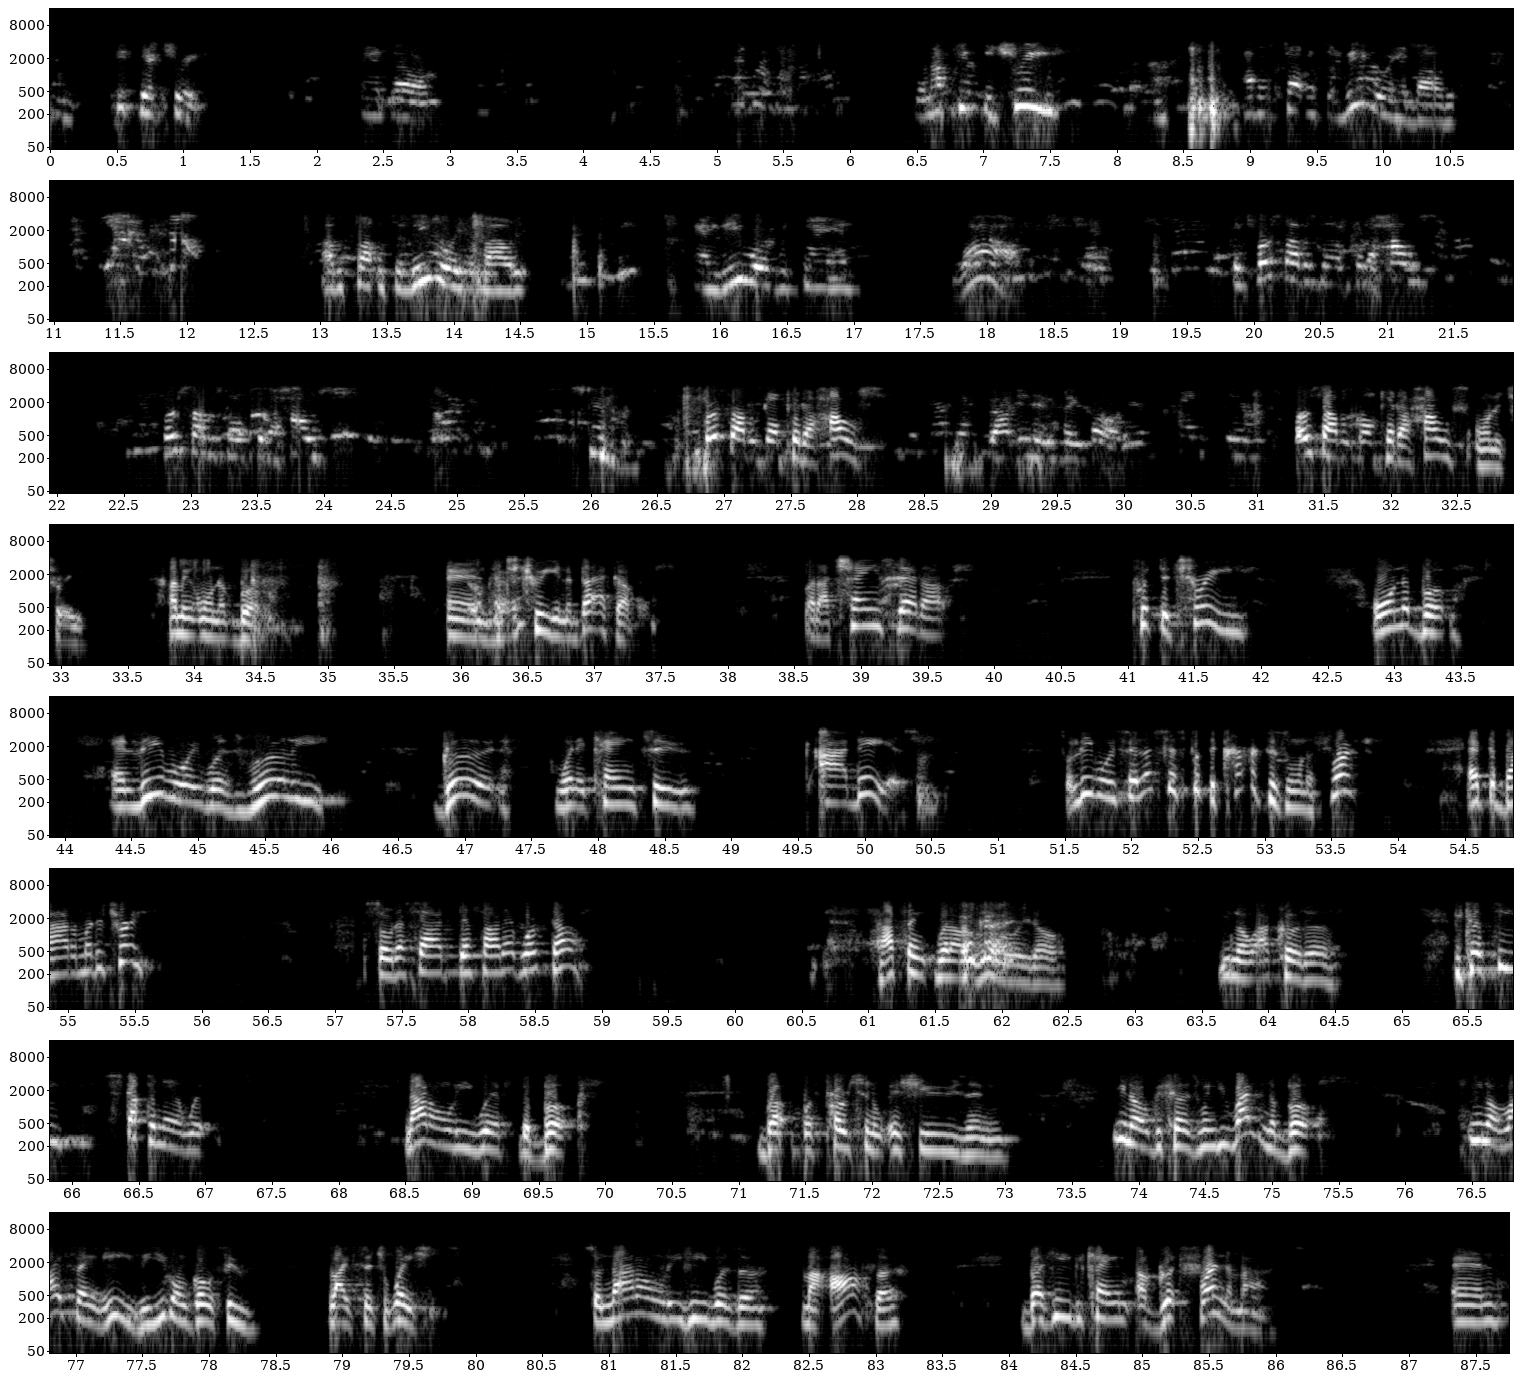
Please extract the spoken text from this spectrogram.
to get that tree. And um, when I picked the tree, I was talking to Leroy about it. I was talking to Leroy about it, and Leroy was saying, "Wow." Because first I was going to put a house. First I was going to put a house. Excuse me. First I was going to put a house. Y'all get anything called here? First I was going to put a house on the tree. I mean on the book, and Okay. the tree in the back of it. But I changed that up. Put the tree on the book, and Leroy was really good when it came to ideas. So Leroy said, let's just put the characters on the front at the bottom of the tree. So that's how that's how that worked out. I think without Okay. Leroy though, you know, I could have because he stuck in there with not only with the book, but with personal issues and you know, because when you're writing a book, you know, life ain't easy. You're gonna go through life situations. So not only he was a my author, but he became a good friend of mine. And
